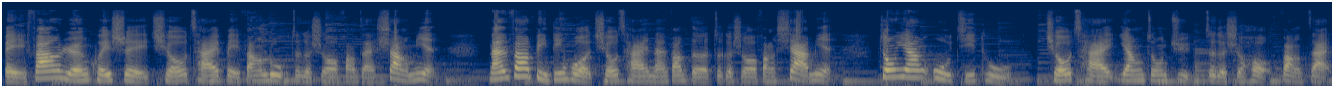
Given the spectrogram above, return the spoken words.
北方壬癸水求财北方路，这个时候放在上面。南方丙丁火求财南方得，这个时候放下面。中央戊己土求财央中聚，这个时候放在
